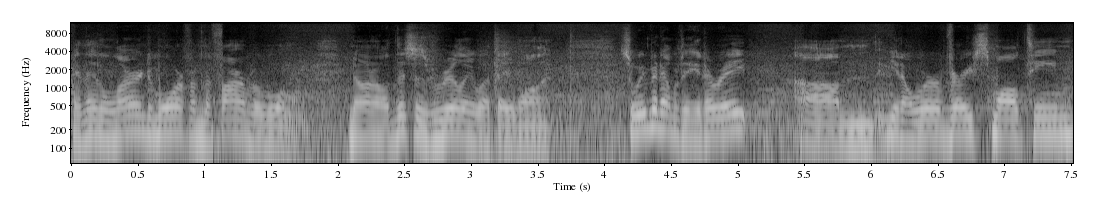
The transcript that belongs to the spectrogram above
and then learned more from the farmer, no, no, this is really what they want. So we've been able to iterate. Um, you know, we're a very small team.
